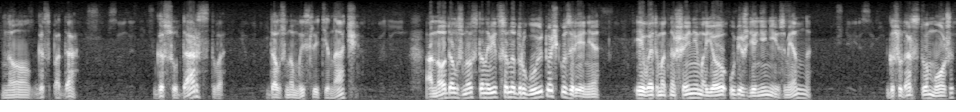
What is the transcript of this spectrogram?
Но, господа, государство должно мыслить иначе. Оно должно становиться на другую точку зрения, и в этом отношении мое убеждение неизменно. Государство может,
